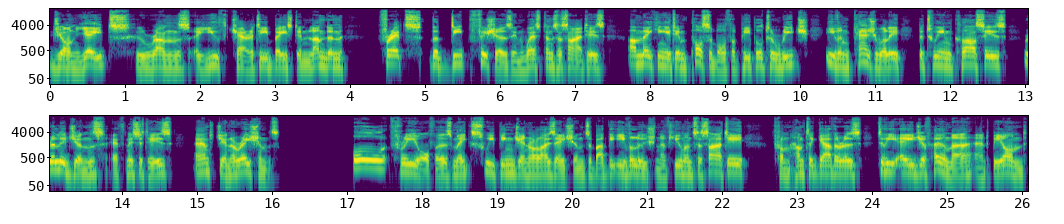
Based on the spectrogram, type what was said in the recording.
Jon Yates, who runs a youth charity based in London, frets that deep fissures in Western societies are making it impossible for people to reach, even casually, between classes, religions, ethnicities, and generations. All three authors make sweeping generalizations about the evolution of human society, from hunter-gatherers to the age of Homer and beyond.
